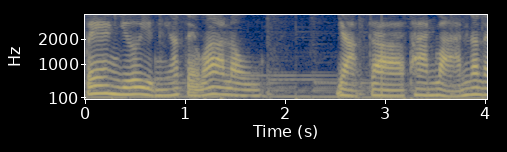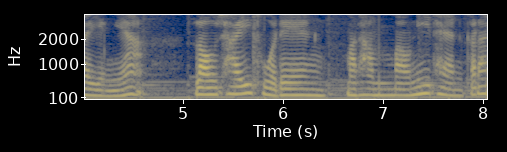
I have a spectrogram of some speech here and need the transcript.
แป้งเยอะอย่างเงี้ยแต่ว่าเราอยากจะทานหวานอะไรอย่างเงี้ยเราใช้ถั่วแดงมาทำบราวนี่แทนก็ได้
